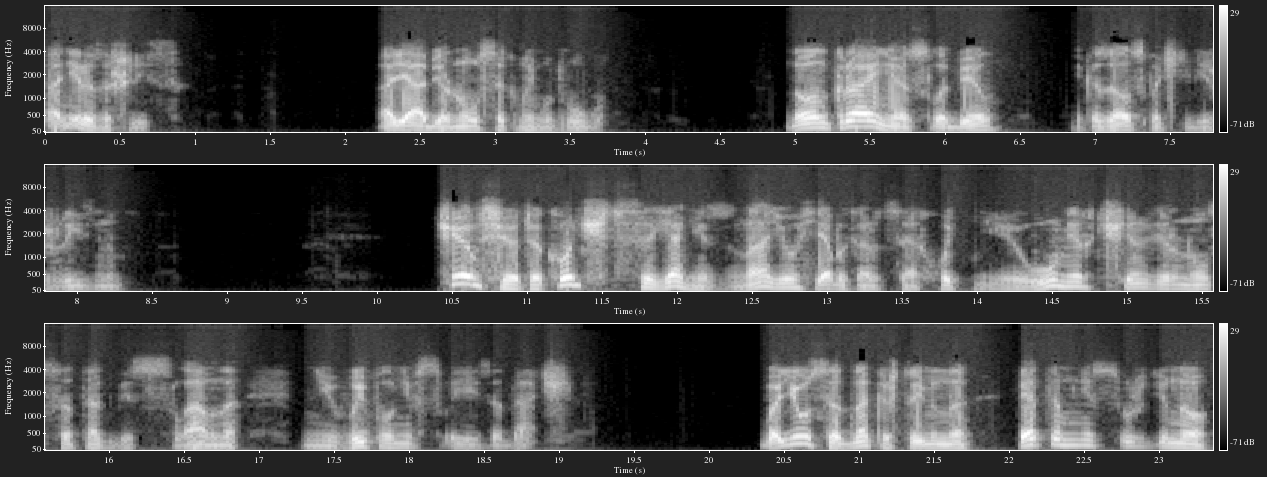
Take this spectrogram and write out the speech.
Они разошлись. А я обернулся к моему другу. Но он крайне ослабел и казался почти безжизненным. Чем все это кончится, я не знаю. Я бы, кажется, охотнее умер, чем вернулся так бесславно, не выполнив своей задачи. Боюсь, однако, что именно это мне суждено.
